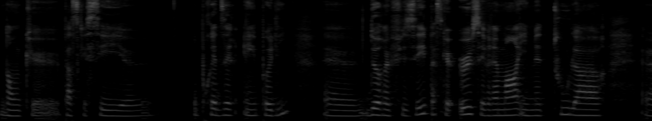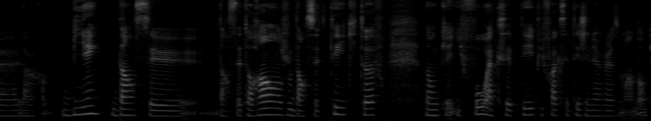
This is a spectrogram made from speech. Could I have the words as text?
Donc, euh, parce que c'est on pourrait dire impoli, euh, de refuser parce que eux, c'est vraiment, ils mettent tout leur, euh, leur bien dans, ce, dans cette orange ou dans ce thé qu'ils t'offrent. Donc, il faut accepter, puis il faut accepter généreusement. Donc,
